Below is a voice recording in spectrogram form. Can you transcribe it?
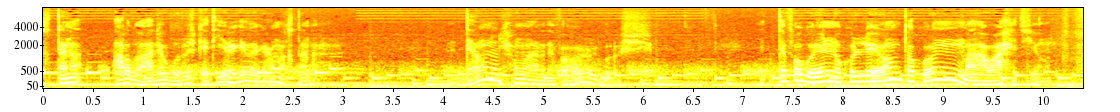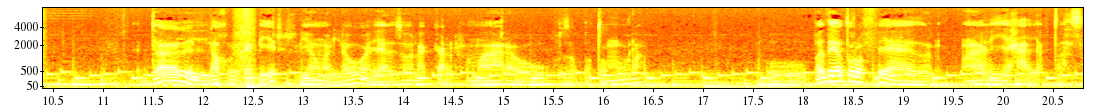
اقتنع. عرضوا عليه قروش كتيرة كده قام اقتنع. اداون الحمار دفعوا له القروش اتفقوا انه كل يوم تكون مع واحد فيهم. اداه للأخ الكبير اليوم الأول يا زولك على الحمارة وظبط أموره. وبدأ يضرب فيها زول ما في حاجة بتحصل.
